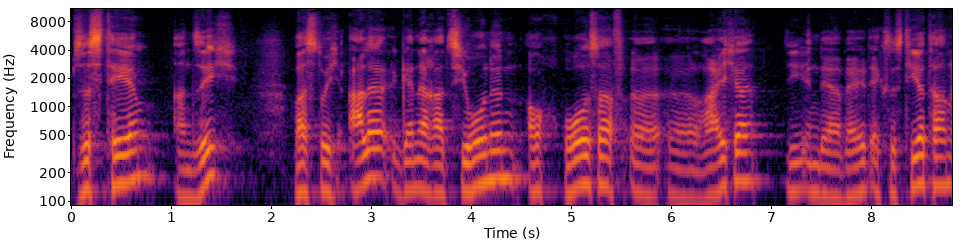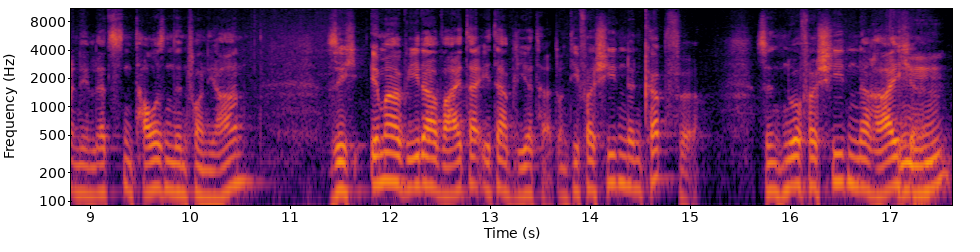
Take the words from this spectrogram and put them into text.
Ursystem an sich, was durch alle Generationen auch großer äh, äh, Reiche, die in der Welt existiert haben, in den letzten Tausenden von Jahren, sich immer wieder weiter etabliert hat. Und die verschiedenen Köpfe sind nur verschiedene Reiche. Mhm.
